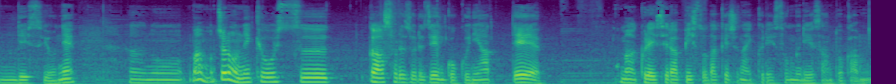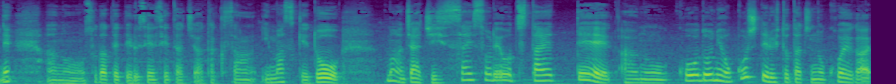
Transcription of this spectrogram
んですよね。あのまあもちろんね教室がそれぞれ全国にあってまあ、クレイセラピストだけじゃないクレイソムリエさんとかもねあの育ててる先生たちはたくさんいますけど、まあ、じゃあ実際それを伝えてあの行動に起こしてる人たちの声が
